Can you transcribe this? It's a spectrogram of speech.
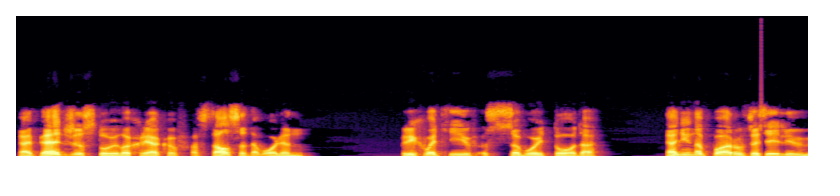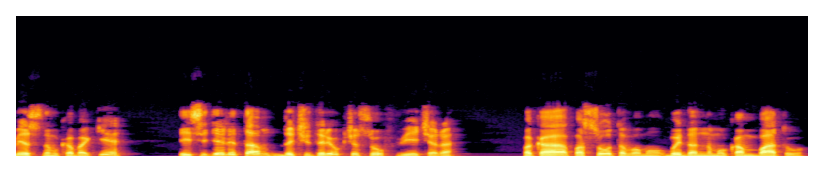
Опять же, стоило Хряков остался доволен. Прихватив с собой Тода, они на пару засели в местном кабаке и сидели там до четырех часов вечера, пока по сотовому, выданному комбату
